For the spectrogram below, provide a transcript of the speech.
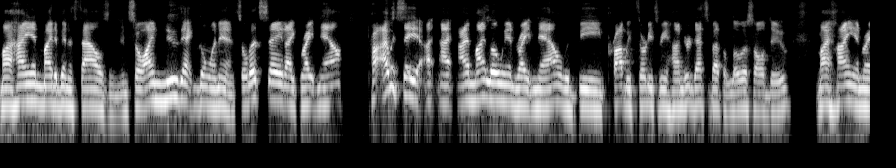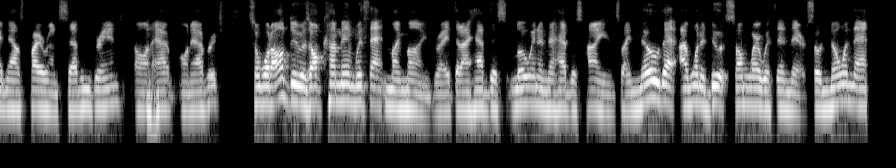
My high end might have been a thousand. And so I knew that going in. So let's say like right now, I would say I, I, my low end right now would be probably 3,300. That's about the lowest I'll do. My high end right now is probably around seven grand on mm-hmm. av- on average. So what I'll do is I'll come in with that in my mind, right? That I have this low end and I have this high end. So I know that I want to do it somewhere within there. So knowing that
